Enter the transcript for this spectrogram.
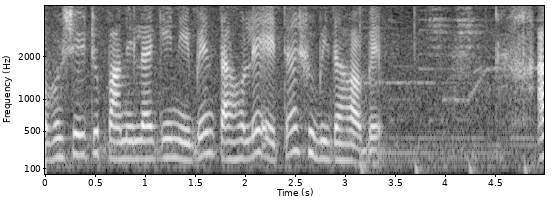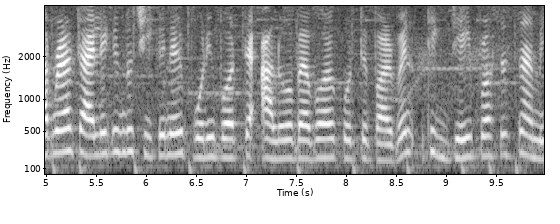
অবশ্যই একটু পানি লাগিয়ে নেবেন, তাহলে এটা সুবিধা হবে। আপনারা চাইলে কিন্তু চিকেনের পরিবর্তে আলুও ব্যবহার করতে পারবেন। ঠিক যেই প্রসেসে আমি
